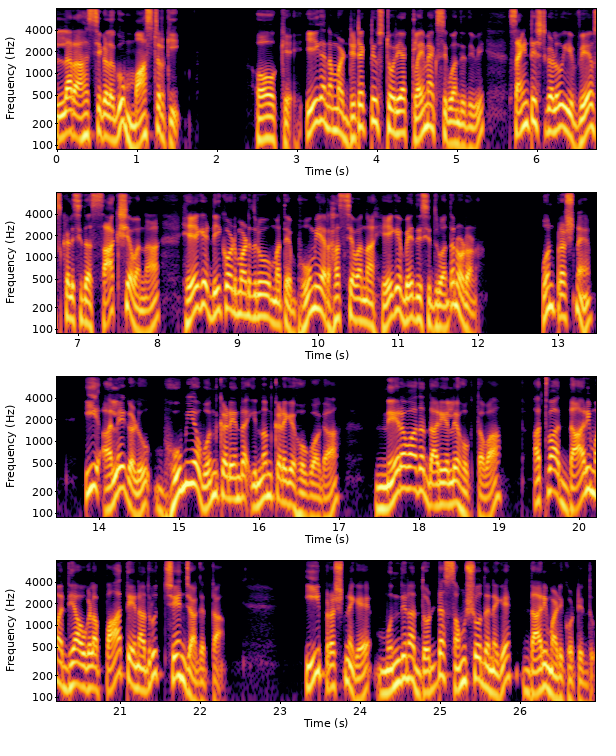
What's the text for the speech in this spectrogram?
ಎಲ್ಲ ರಹಸ್ಯಗಳಿಗೂ ಮಾಸ್ಟರ್ ಕೀ. ಓಕೆ, ಈಗ ನಮ್ಮ ಡಿಟೆಕ್ಟಿವ್ ಸ್ಟೋರಿಯ ಕ್ಲೈಮ್ಯಾಕ್ಸಿಗೆ ಬಂದಿದ್ದೀವಿ. ಸೈಂಟಿಸ್ಟ್ಗಳು ಈ ವೇವ್ಸ್ ಕಳಿಸಿದ ಸಾಕ್ಷ್ಯವನ್ನ ಹೇಗೆ ಡಿಕೋಡ್ ಮಾಡಿದ್ರು ಮತ್ತೆ ಭೂಮಿಯ ರಹಸ್ಯವನ್ನ ಹೇಗೆ ಭೇದಿಸಿದ್ರು ಅಂತ ನೋಡೋಣ. ಒಂದು ಪ್ರಶ್ನೆ, ಈ ಅಲೆಗಳು ಭೂಮಿಯ ಒಂದು ಕಡೆಯಿಂದ ಇನ್ನೊಂದು ಕಡೆಗೆ ಹೋಗುವಾಗ ನೇರವಾದ ದಾರಿಯಲ್ಲೇ ಹೋಗ್ತವಾ? ಅಥವಾ ದಾರಿ ಮಧ್ಯ ಅವುಗಳ ಪಾತ್ ಏನಾದರೂ ಚೇಂಜ್ ಆಗುತ್ತಾ? ಈ ಪ್ರಶ್ನೆಗೆ ಮುಂದಿನ ದೊಡ್ಡ ಸಂಶೋಧನೆಗೆ ದಾರಿ ಮಾಡಿಕೊಟ್ಟಿದ್ದು.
